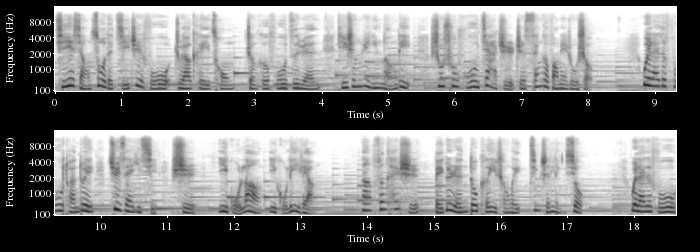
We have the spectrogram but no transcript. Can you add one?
企业想做的极致服务，主要可以从整合服务资源、提升运营能力、输出服务价值这三个方面入手。未来的服务团队聚在一起是。一股浪，一股力量。那分开时，每个人都可以成为精神领袖。未来的服务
